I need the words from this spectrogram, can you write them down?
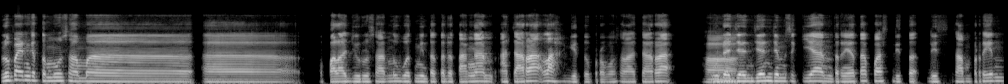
lu pengen ketemu sama eh, kepala jurusan lu buat minta tanda tangan acara lah gitu proposal acara. Ah, udah janjian jam sekian ternyata pas disamperin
